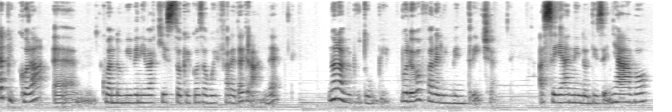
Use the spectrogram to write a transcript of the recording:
Da piccola, ehm, quando mi veniva chiesto che cosa vuoi fare da grande, non avevo dubbi, volevo fare l'inventrice. A sei anni lo disegnavo,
